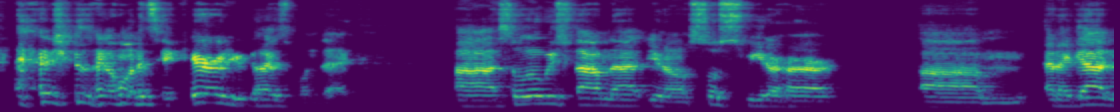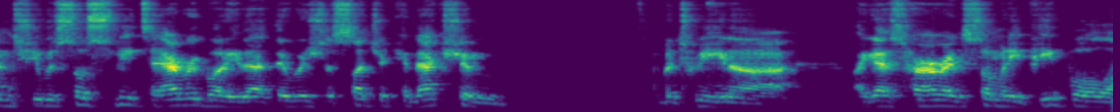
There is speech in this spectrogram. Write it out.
and she's like, I want to take care of you guys one day. Uh, so we always found that, you know, so sweet of her. Um, and again, she was so sweet to everybody that there was just such a connection between, uh, I guess, her and so many people.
